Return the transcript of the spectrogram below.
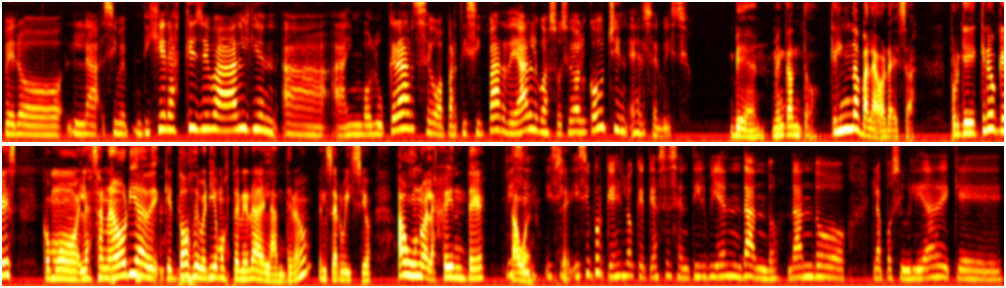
Pero la, si me dijeras qué lleva a alguien a, a involucrarse o a participar de algo asociado al coaching, es el servicio. Bien, me encantó. Qué linda palabra esa. Porque creo que es como la zanahoria de, que todos deberíamos tener adelante, ¿no? El servicio. A uno, a la gente. Y Está sí, bueno. Y sí, sí. y sí, porque es lo que te hace sentir bien dando, dando la posibilidad de que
